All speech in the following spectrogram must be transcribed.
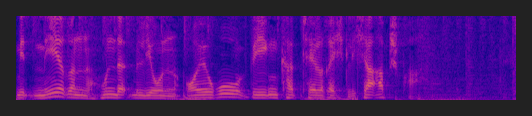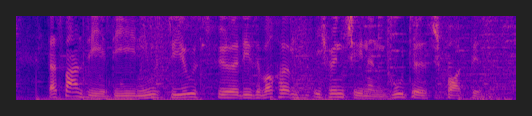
mit mehreren hundert Millionen Euro wegen kartellrechtlicher Absprachen. Das waren sie, die News to Use für diese Woche. Ich wünsche Ihnen gutes Sportbusiness.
